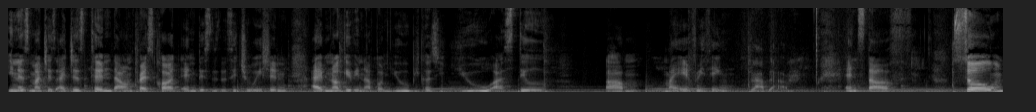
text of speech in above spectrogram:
in as much as I just turned down Prescott and this is the situation, I'm not giving up on you because you are still um, my everything, blah, blah, and stuff. So,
